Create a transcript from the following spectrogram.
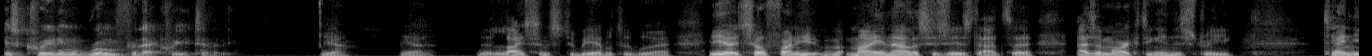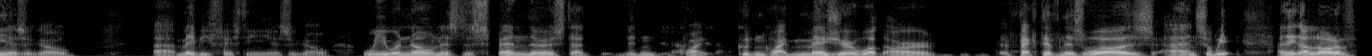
is creating room for that creativity. Yeah. Yeah the license to be able to uh, yeah it's so funny. My analysis is that uh, as a marketing industry 10 years ago uh, maybe 15 years ago we were known as the spenders that didn't quite couldn't quite measure what our effectiveness was. And so we, I think a lot of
